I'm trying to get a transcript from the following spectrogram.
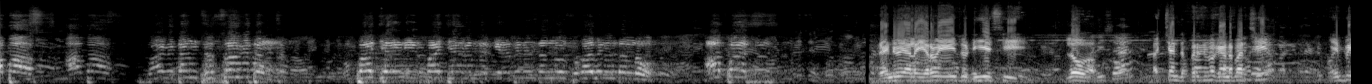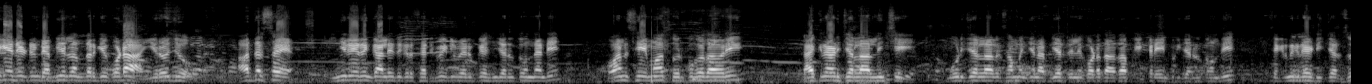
ఆపాస్ ఆపాస్. స్వాగతం సుస్వాగతం. ఉపాధ్యాయుని ఉపాధ్యాయులందరికీ అభినందనలు శుభాభినందనలు. రెండు వేల ఇరవై ఐదు డిఎస్సిలో అత్యంత ప్రతిభ కనపరిచి ఎంపికైనటువంటి అభ్యర్థులందరికీ కూడా ఈరోజు ఆదర్శ ఇంజనీరింగ్ కాలేజ్ దగ్గర సర్టిఫికేట్ వెరిఫికేషన్ జరుగుతుందండి. కోనసీమ తూర్పుగోదావరి కాకినాడ జిల్లాల నుంచి మూడు జిల్లాలకు సంబంధించిన అభ్యర్థుల్ని కూడా దాదాపు ఇక్కడ ఎంపిక జరుగుతుంది. Second grade teachers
